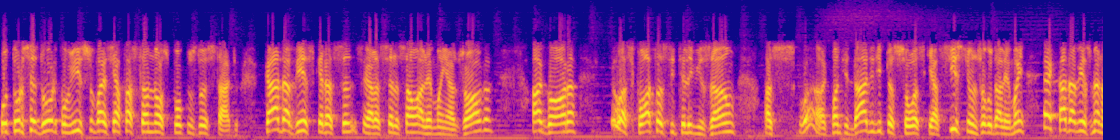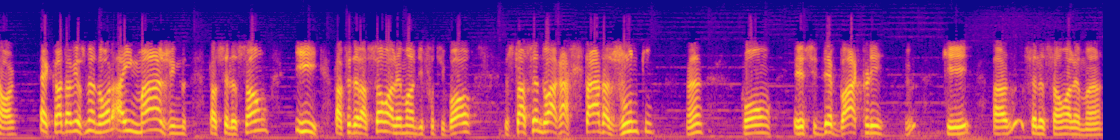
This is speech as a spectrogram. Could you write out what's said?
o torcedor com isso vai se afastando aos poucos do estádio. Cada vez que a, seleção alemã joga, agora as cotas de televisão, as, a quantidade de pessoas que assistem um jogo da Alemanha é cada vez menor. É cada vez menor a imagem da seleção e da Federação Alemã de Futebol está sendo arrastada junto né, com esse debacle que a seleção alemã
